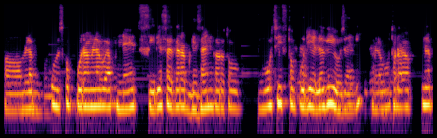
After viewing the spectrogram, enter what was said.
मतलब उसको पूरा मतलब आप नए सीरियस अगर आप डिज़ाइन करो तो वो चीज़ तो पूरी अलग ही हो जाएगी। मतलब वो थोड़ा मतलब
